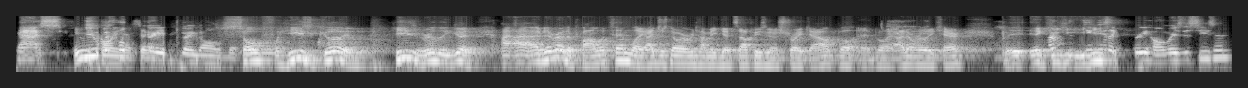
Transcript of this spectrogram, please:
Yes, He was he was yesterday. hilarious during all of it. So he's good. He's really good. I, I I've never had a problem with him. Like I just know every time he gets up, he's going to strike out. But, but like I don't really care. But it, it, he, he he's had like three homers this season,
